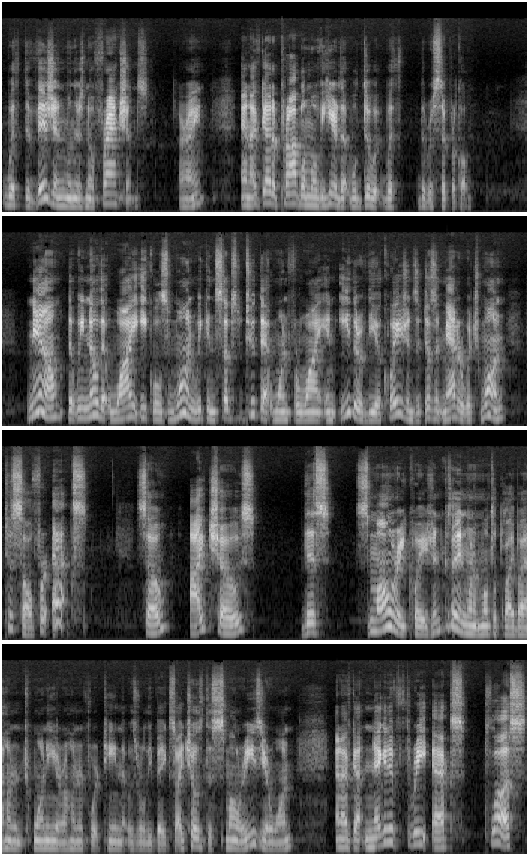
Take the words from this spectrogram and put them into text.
with division when there's no fractions, all right? And I've got a problem over here that will do it with the reciprocal. Now that we know that y equals 1, we can substitute that 1 for y in either of the equations, it doesn't matter which one, to solve for x. So I chose this smaller equation, because I didn't want to multiply by 120 or 114, that was really big. So I chose the smaller, easier one. And I've got negative 3x plus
